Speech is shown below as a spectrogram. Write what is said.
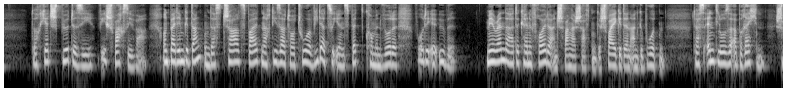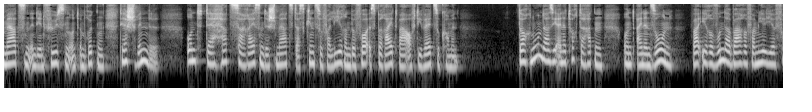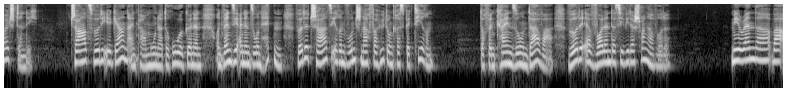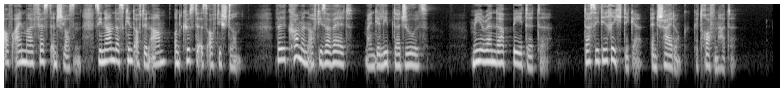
Doch jetzt spürte sie, wie schwach sie war, und bei dem Gedanken, dass Charles bald nach dieser Tortur wieder zu ihr ins Bett kommen würde, wurde ihr übel. Miranda hatte keine Freude an Schwangerschaften, geschweige denn an Geburten. Das endlose Erbrechen, Schmerzen in den Füßen und im Rücken, der Schwindel, und der herzzerreißende Schmerz, das Kind zu verlieren, bevor es bereit war, auf die Welt zu kommen. Doch nun, da sie eine Tochter hatten und einen Sohn, war ihre wunderbare Familie vollständig. Charles würde ihr gern ein paar Monate Ruhe gönnen, und wenn sie einen Sohn hätten, würde Charles ihren Wunsch nach Verhütung respektieren. Doch wenn kein Sohn da war, würde er wollen, dass sie wieder schwanger wurde. Miranda war auf einmal fest entschlossen. Sie nahm das Kind auf den Arm und küsste es auf die Stirn. Willkommen auf dieser Welt, mein geliebter Jules. Miranda betete, dass sie die richtige Entscheidung getroffen hatte.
